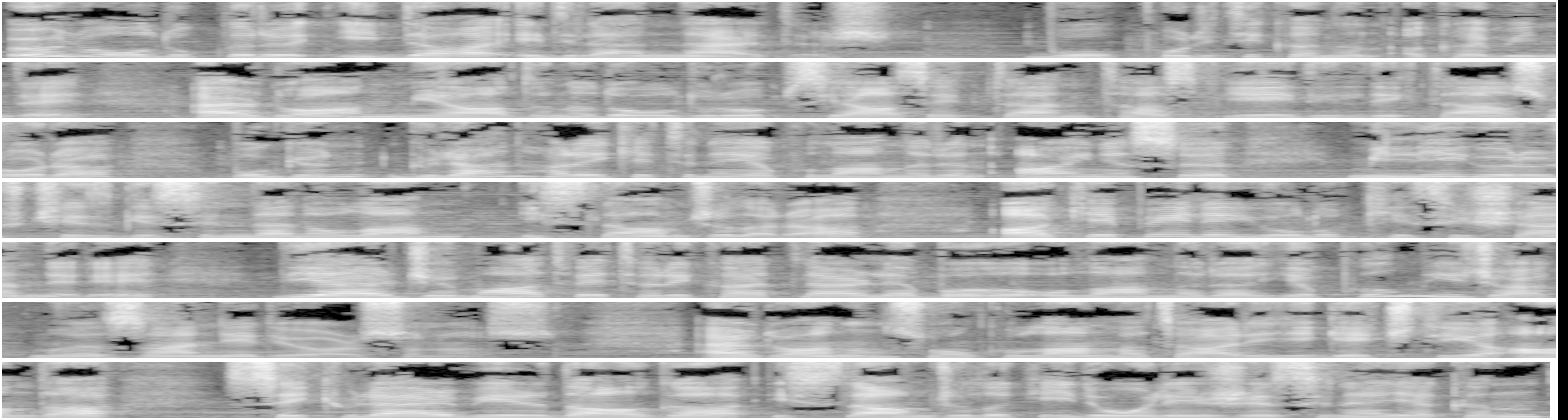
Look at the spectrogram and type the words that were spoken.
öyle oldukları iddia edilenlerdir. Bu politikanın akabinde Erdoğan miadını doldurup siyasetten tasfiye edildikten sonra bugün Gülen hareketine yapılanların aynısı milli görüş çizgisinden olan İslamcılara, AKP ile yolu kesişenlere, diğer cemaat ve tarikatlerle bağı olanlara yapılmayacak mı zannediyorsunuz? Erdoğan'ın son kullanma tarihi geçtiği anda seküler bir dalga İslamcılık ideolojisine yakın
